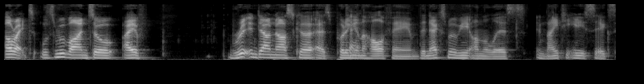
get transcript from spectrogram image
All right, let's move on. So I've written down Nausicaa as putting in the Hall of Fame. The next movie on the list in 1986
